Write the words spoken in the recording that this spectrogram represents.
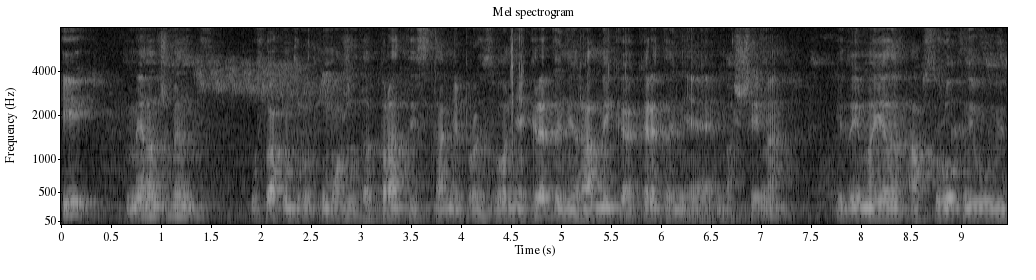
i management u svakom trenutku može da prati stanje proizvodnje, kretanje radnika, kretanje mašina, i da ima jedan apsolutni uvid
